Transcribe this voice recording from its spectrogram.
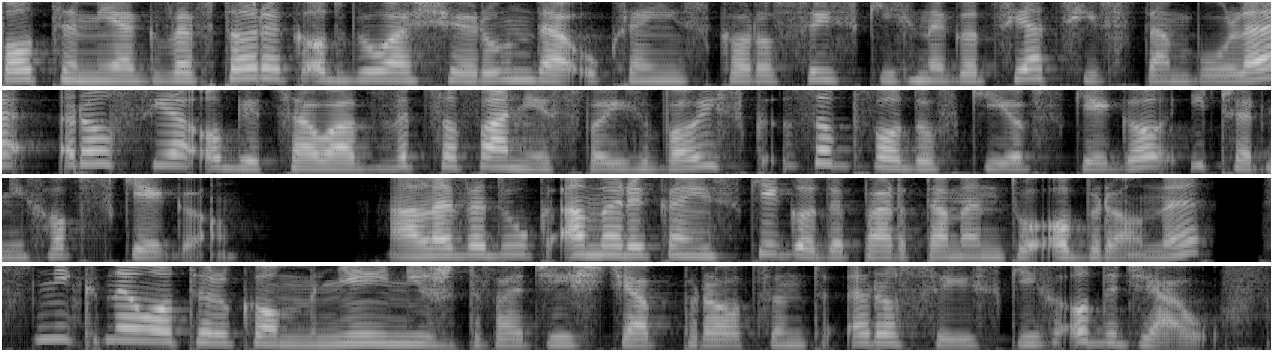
Po tym, jak we wtorek odbyła się runda ukraińsko-rosyjskich negocjacji w Stambule, Rosja obiecała wycofanie swoich wojsk z obwodów kijowskiego i czernichowskiego. Ale według amerykańskiego Departamentu Obrony zniknęło tylko mniej niż 20% rosyjskich oddziałów.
